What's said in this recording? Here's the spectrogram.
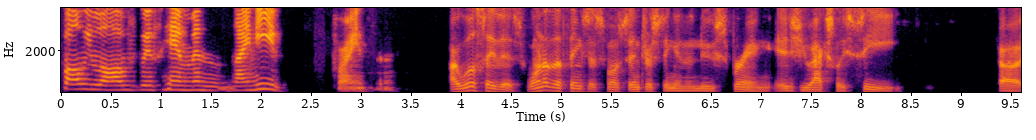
fall in love with him and Nynaeve for instance i will say this one of the things that's most interesting in the new spring is you actually see uh,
